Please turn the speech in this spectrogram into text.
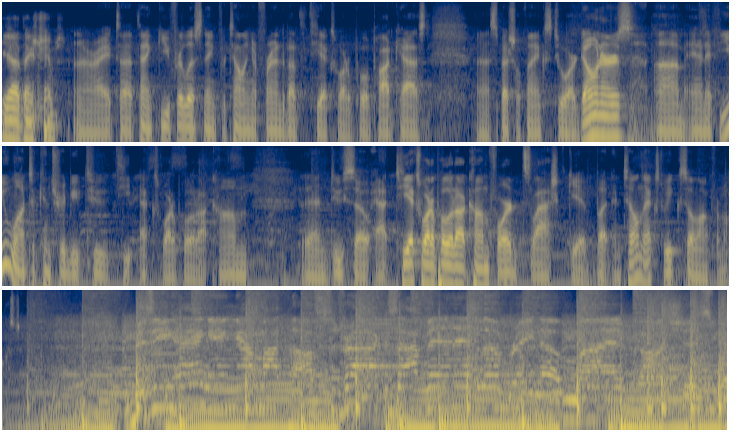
Yeah, thanks, James. All right. Uh, thank you for listening, for telling a friend about the TX Water Polo podcast. Uh, special thanks to our donors. Um, and if you want to contribute to txwaterpolo.com, then do so at txwaterpolo.com forward slash give. But until next week, so long from Austin. Busy hanging out my thoughts to dry Cause I've been in the brain of my unconscious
